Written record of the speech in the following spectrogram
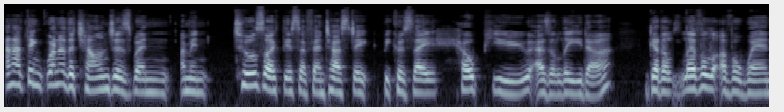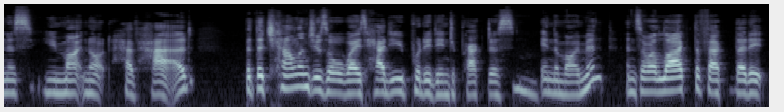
And I think one of the challenges when, I mean, tools like this are fantastic because they help you as a leader get a level of awareness you might not have had. But the challenge is always how do you put it into practice mm. in the moment? And so I like the fact that it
